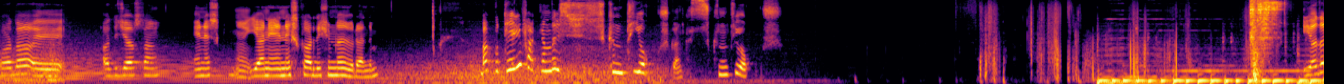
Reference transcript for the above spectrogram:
Bu arada e, Hatice Aslan Enes e, yani Enes kardeşimden öğrendim. Bak bu telif hakkında sıkıntı yokmuş kanka. Sıkıntı yokmuş. Ya da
